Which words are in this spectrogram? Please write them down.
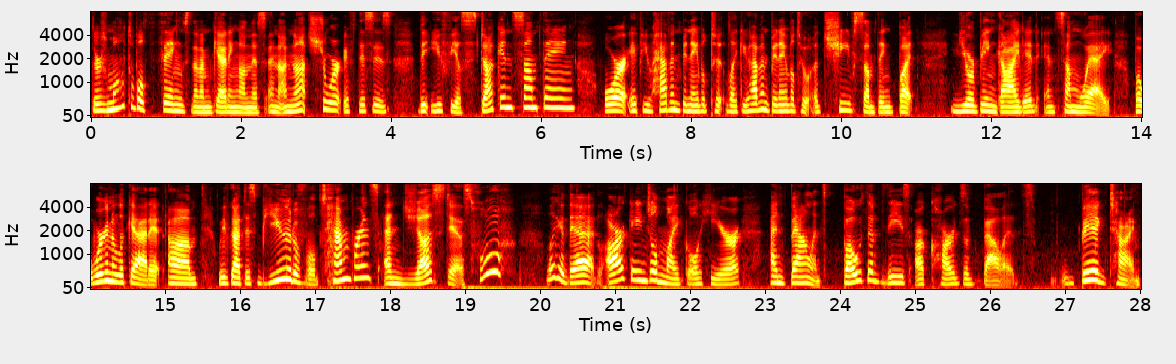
there's multiple things that I'm getting on this and I'm not sure if this is that you feel stuck in something or if you haven't been able to like you haven't been able to achieve something but you're being guided in some way. But we're going to look at it. Um, we've got this beautiful temperance and justice. Whew, look at that. Archangel michael here and balance both of these are cards of balance big time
